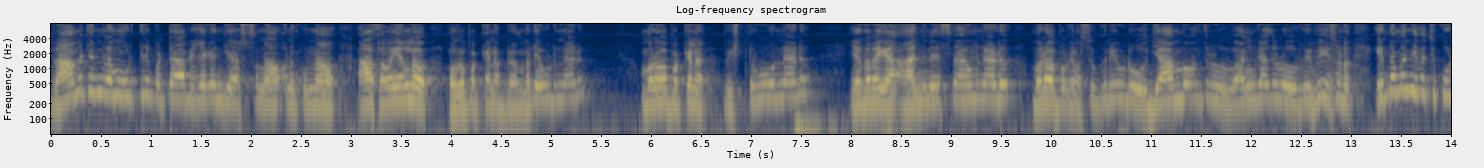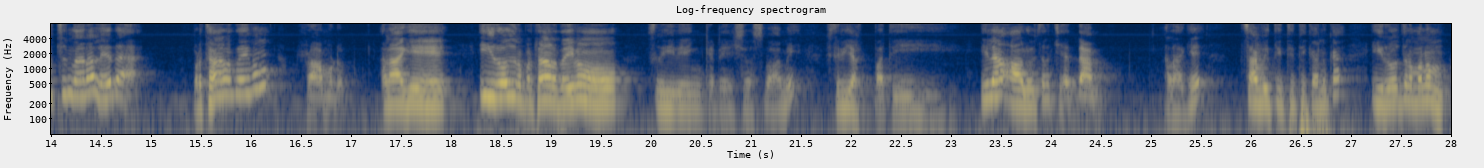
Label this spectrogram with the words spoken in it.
రామచంద్రమూర్తిని పట్టాభిషేకం చేస్తున్నాం అనుకుందాం ఆ సమయంలో ఒక పక్కన బ్రహ్మదేవుడు ఉన్నాడు. మరో పక్కన విష్ణువు ఉన్నాడు. ఎదరగా ఆంజనేయ స్వామి ఉన్నాడు. మరో పక్కన సుగ్రీవుడు జాంబవంతుడు అంగదుడు విభీషణుడు. ఎంతమంది వచ్చి కూర్చున్నారా లేదా? ప్రధాన దైవం రాముడు. అలాగే ఈ రోజున ప్రధాన దైవం శ్రీ వెంకటేశ్వర స్వామి శ్రీయపతి ఇలా ఆలోచన చేద్దాం. అలాగే చవితి తిథి కనుక ఈ రోజున మనం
